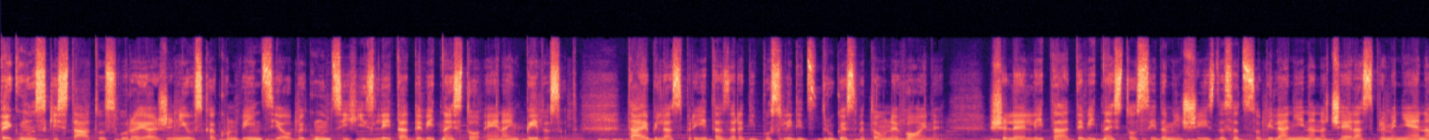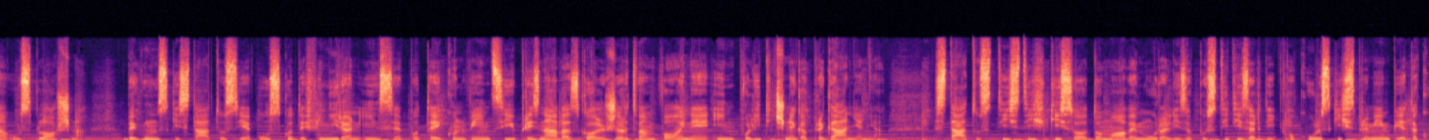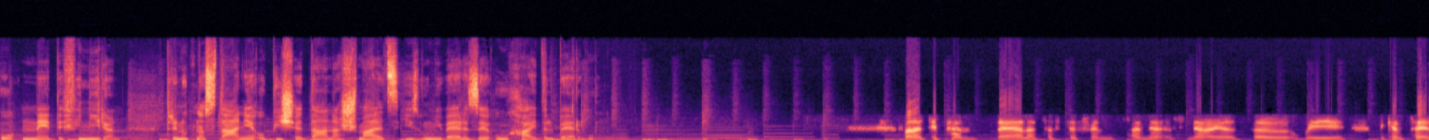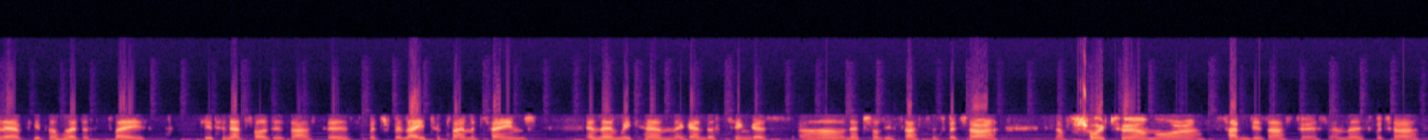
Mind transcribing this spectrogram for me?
Begunski status ureja Ženevska konvencija o beguncih iz leta 1951. Ta je bila sprejeta zaradi posledic druge svetovne vojne. Šele leta 1967 so bila njena načela spremenjena v splošna. Begunski status je osko definiran in se po tej konvenciji priznava zgolj žrtvam vojne in političnega preganjanja. Status tistih, ki so domove morali zapustiti zaradi okoljskih sprememb, je tako nedefiniran. Trenutno stanje opiše Dana Šmalc iz Univerze v Heidelbergu. Well, it depends. There are lots of different scenarios. So we we can say there are people who are displaced due to natural disasters, which relate to climate change, and then we can again distinguish uh, natural disasters which are of short-term or sudden disasters, and those which are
